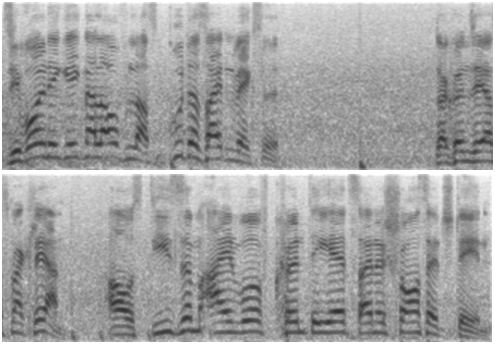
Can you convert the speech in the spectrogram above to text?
Sie wollen den Gegner laufen lassen. Guter Seitenwechsel. Da können Sie erstmal klären. Aus diesem Einwurf könnte jetzt eine Chance entstehen.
